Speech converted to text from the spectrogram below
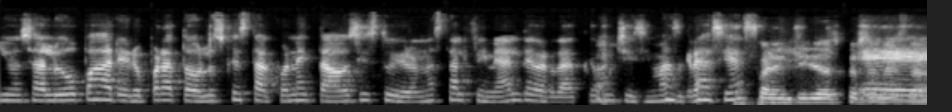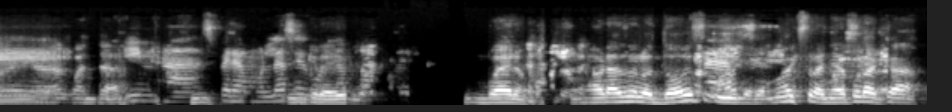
y un saludo pajarero para todos los que están conectados y estuvieron hasta el final. De verdad que muchísimas gracias. 42 personas eh, todavía aguantando. Y nada, esperamos la segunda parte. Bueno, un abrazo a los dos y los vamos a extrañar por acá.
